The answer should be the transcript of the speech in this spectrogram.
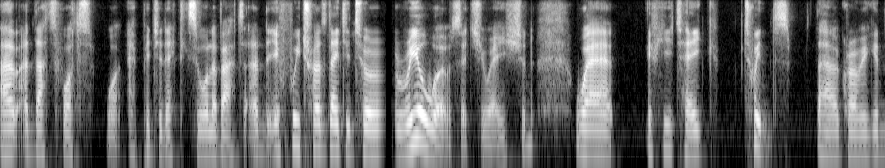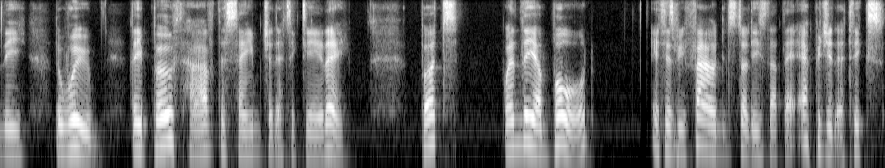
Um, and that's what, what epigenetics is all about. And if we translate it to a real world situation where if you take twins that are growing in the, the womb. They both have the same genetic DNA. But when they are born, it has been found in studies that their epigenetics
